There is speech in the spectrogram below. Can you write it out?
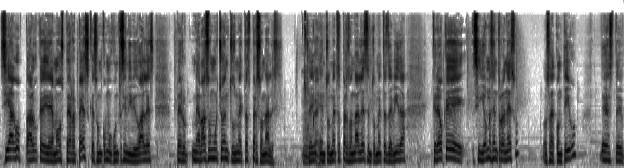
Sí hago algo que llamamos PRPs, que son como juntas individuales, pero me baso mucho en tus metas personales. En tus metas personales, en tus metas de vida. Creo que si yo me centro en eso, o sea, contigo, este,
